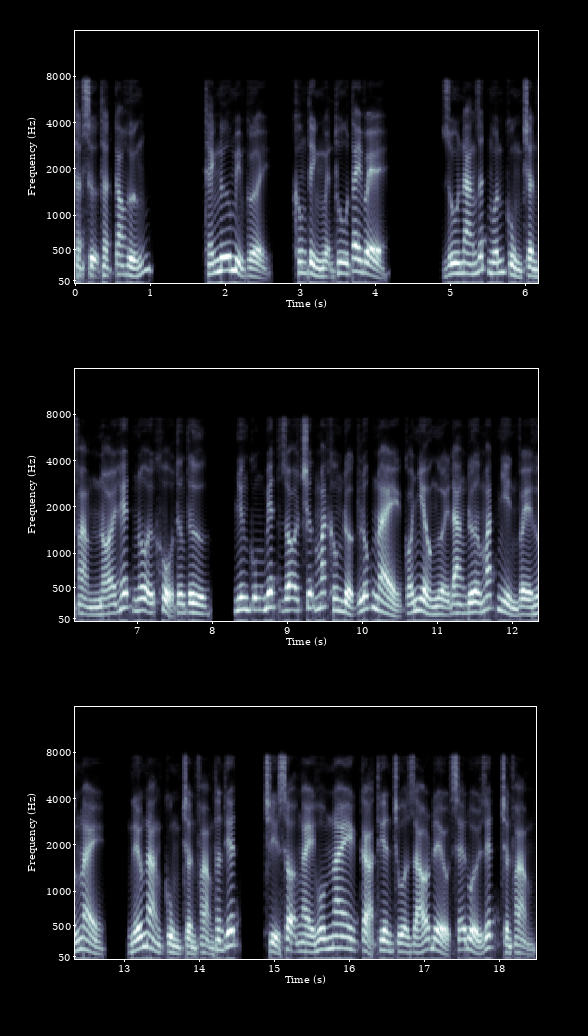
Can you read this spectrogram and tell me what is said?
thật sự thật cao hứng. Thánh nữ mỉm cười, không tình nguyện thu tay về. Dù nàng rất muốn cùng Trần Phàm nói hết nỗi khổ tương tư, nhưng cũng biết rõ trước mắt không được lúc này có nhiều người đang đưa mắt nhìn về hướng này, nếu nàng cùng Trần Phạm thân thiết, chỉ sợ ngày hôm nay cả thiên chúa giáo đều sẽ đuổi giết Trần Phạm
